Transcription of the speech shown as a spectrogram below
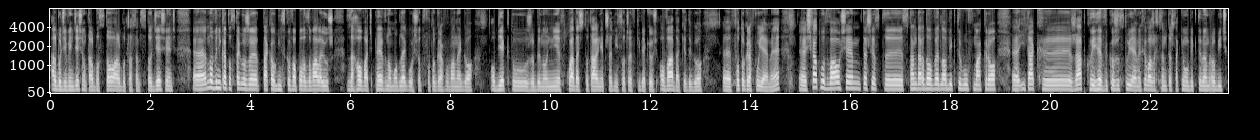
albo 90, albo 100, albo czasem 110. E, No, wynika to z tego, że taka ogniskowa pozwala już zachować pewną odległość od fotografowanego obiektu, żeby no nie wkładać totalnie przedniej soczewki w jakiegoś owada, kiedy go e, fotografujemy. E, Światło 2.8 też jest standardowe dla obiektywów makro i tak rzadko je wykorzystujemy, chyba że chcemy też takim obiektywem robić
